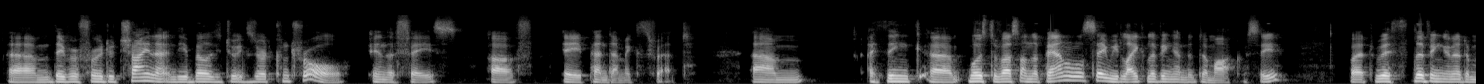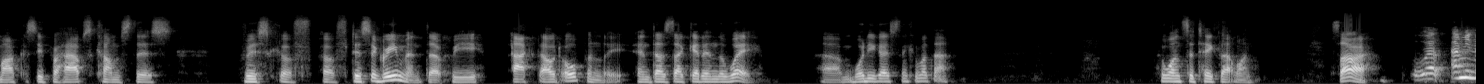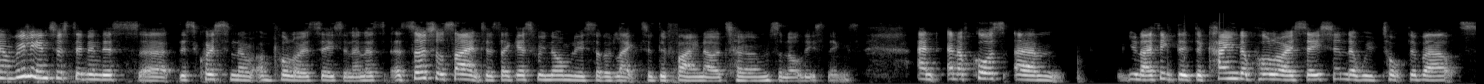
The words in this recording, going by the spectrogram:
um, they refer to China and the ability to exert control in the face of a pandemic threat. Um, I think uh, most of us on the panel will say we like living in a democracy. But with living in a democracy, perhaps comes this risk of, of disagreement that we act out openly. And does that get in the way? Um, what do you guys think about that? Who wants to take that one? Sarah. Well, I mean, I'm really interested in this uh, this question of, of polarization, and as, as social scientists, I guess we normally sort of like to define our terms and all these things, and and of course, um, you know, I think that the kind of polarization that we've talked about,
